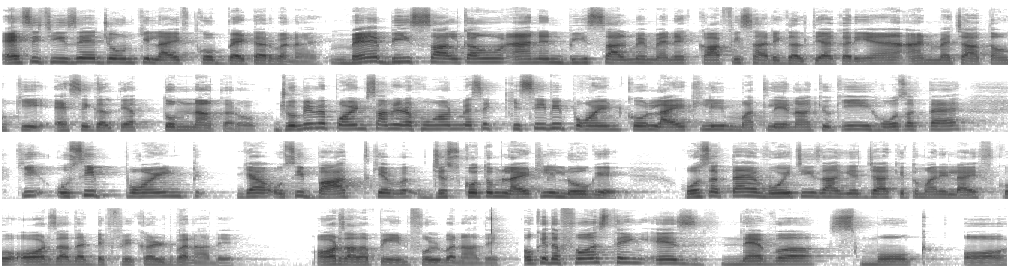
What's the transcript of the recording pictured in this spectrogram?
ऐसी चीज़ें जो उनकी लाइफ को बेटर बनाए। मैं 20 साल का हूँ एंड इन 20 साल में मैंने काफ़ी सारी गलतियाँ करी हैं एंड मैं चाहता हूँ कि ऐसी गलतियाँ तुम ना करो। जो भी मैं पॉइंट सामने रखूँगा उनमें से किसी भी पॉइंट को लाइटली मत लेना क्योंकि हो सकता है कि उसी पॉइंट या उसी बात के जिसको तुम लाइटली लोगे, हो सकता है वही चीज़ आगे जाके तुम्हारी लाइफ को और ज़्यादा डिफ़िकल्ट बना दे, और ज़्यादा पेनफुल बना दे। Okay the first thing is never smoke और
